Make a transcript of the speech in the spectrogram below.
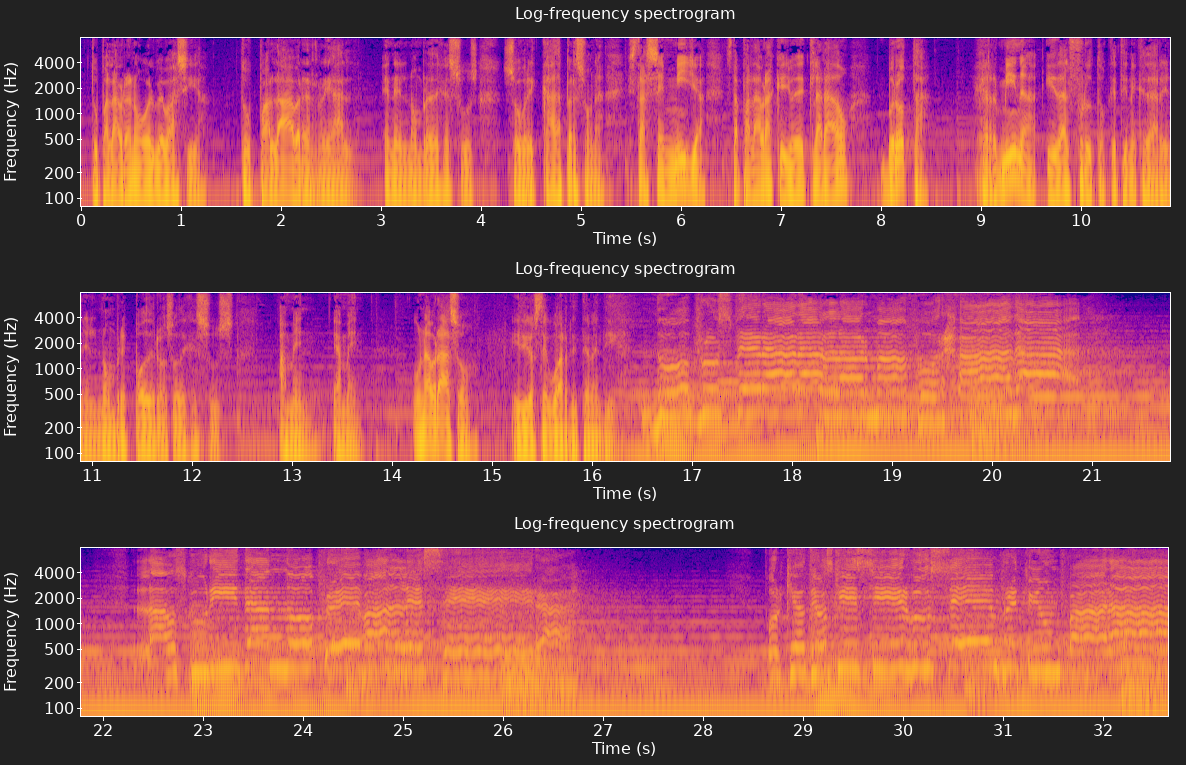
Tu palabra no vuelve vacía, tu palabra es real en el nombre de Jesús sobre cada persona. Esta semilla, esta palabra que yo he declarado, brota, germina y da el fruto que tiene que dar en el nombre poderoso de Jesús. Amén y amén. Un abrazo y Dios te guarde y te bendiga. No prosperará la arma forjada, la oscuridad no prevalecerá. Porque el Dios que sirvo siempre triunfará.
